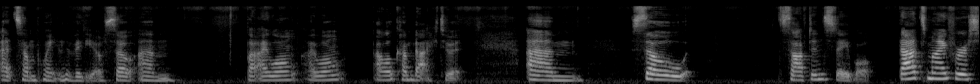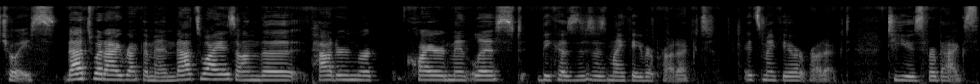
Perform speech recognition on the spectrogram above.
at some point in the video. So, um, but I won't, I won't, I will come back to it. Um, so soft and stable. That's my first choice. That's what I recommend. That's why it's on the pattern requirement list because this is my favorite product. It's my favorite product to use for bags.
